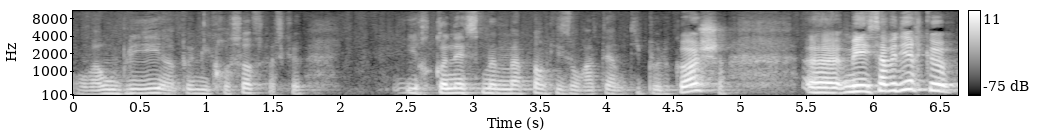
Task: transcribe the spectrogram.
On va oublier un peu Microsoft parce qu'ils reconnaissent même maintenant qu'ils ont raté un petit peu le coche. mais ça veut dire que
